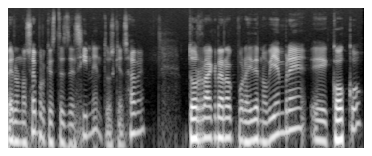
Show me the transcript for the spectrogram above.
Pero no sé, porque este es de cine, entonces quién sabe. Thor Ragnarok por ahí de noviembre. eh, Coco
